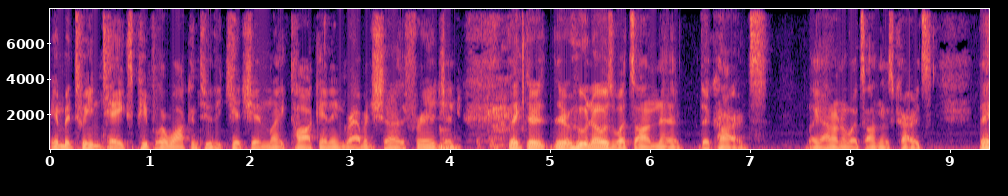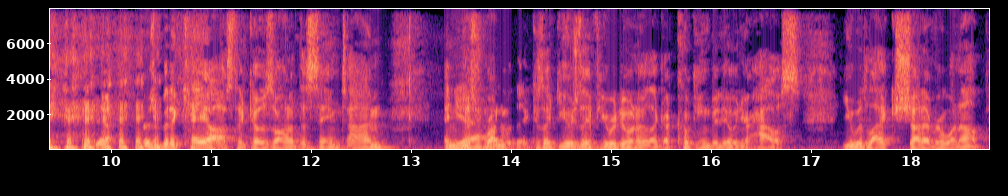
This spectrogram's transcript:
in between takes, people are walking through the kitchen, like talking and grabbing shit out of the fridge, and like there there who knows what's on the the cards. Like I don't know what's on those cards. yeah, there's a bit of chaos that goes on at the same time, and you yeah. just run with it. Because like usually, if you were doing a, like a cooking video in your house, you would like shut everyone up.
